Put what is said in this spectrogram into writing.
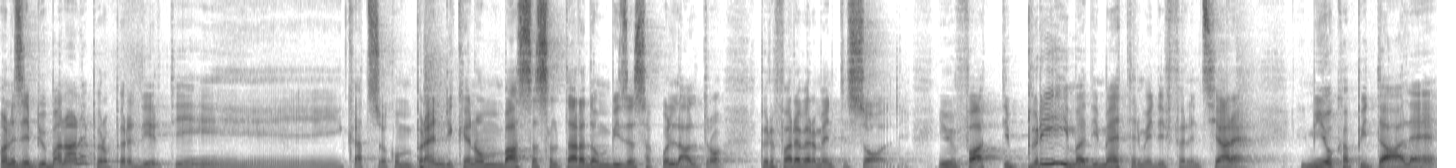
Un esempio banale però per dirti, cazzo, comprendi che non basta saltare da un business a quell'altro per fare veramente soldi. Infatti, prima di mettermi a differenziare il mio capitale,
